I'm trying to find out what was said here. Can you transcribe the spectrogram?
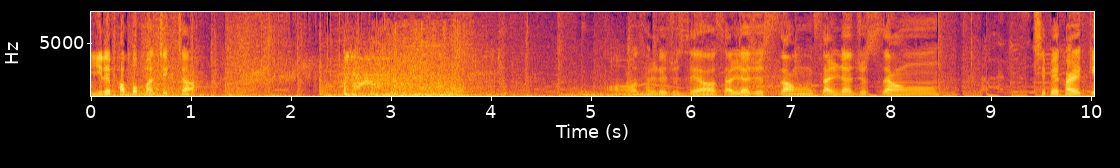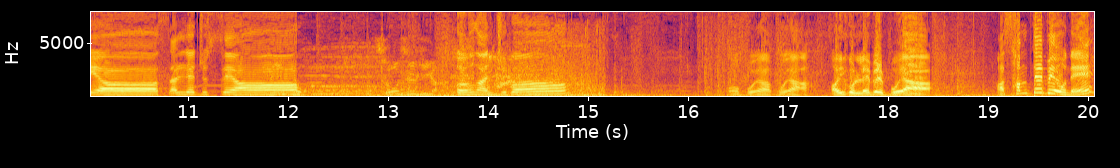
2랩 한 번만 찍자. 어 살려주세요. 살려주성 살려주성. 집에 갈게요. 살려주세요. 응 안 죽어. 어 뭐야 뭐야. 어 이거 레벨 뭐야? 아 3대 배우네?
